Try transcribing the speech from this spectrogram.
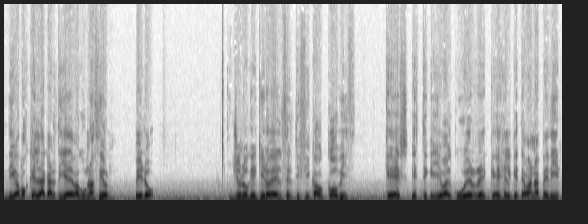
digamos que es la cartilla de vacunación, pero yo lo que quiero es el certificado COVID, que es este que lleva el QR, que es el que te van a pedir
